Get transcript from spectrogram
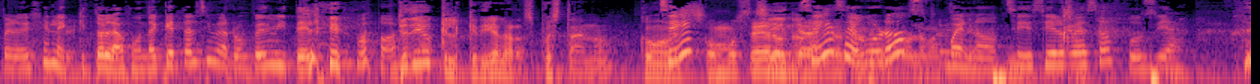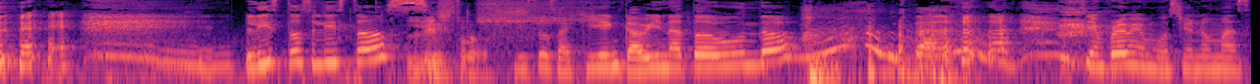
Pero déjenle, quito la funda. ¿Qué tal si me rompes mi teléfono? Yo digo que el que diga la respuesta, ¿no? ¿Cómo ¿Sí? ves? Como cero. Sí, ¿Sí? problema. Bueno, si sirve eso, pues ya. ¿Listos, listos? Listos. ¿Listos aquí en cabina todo el mundo? Siempre me emociono más.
